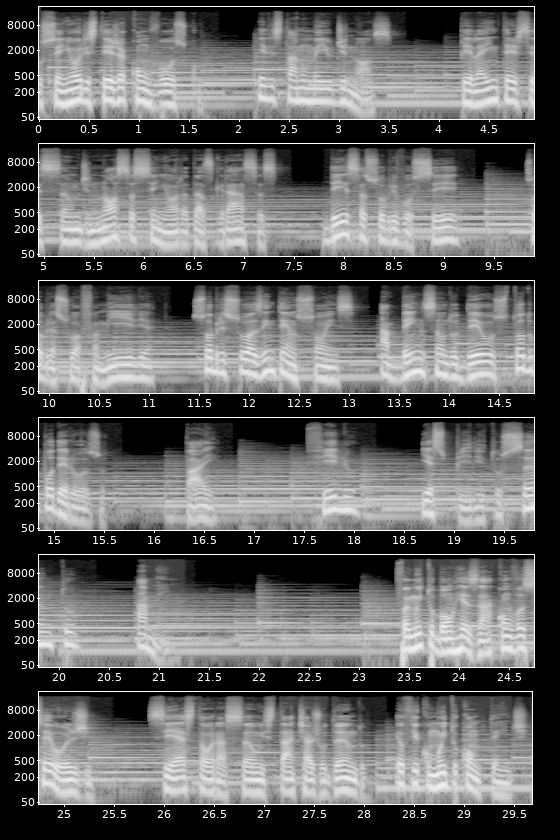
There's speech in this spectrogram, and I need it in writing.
O Senhor esteja convosco, Ele está no meio de nós pela intercessão de Nossa Senhora das Graças, desça sobre você, sobre a sua família, sobre suas intenções, a bênção do Deus Todo-Poderoso. Pai, Filho e Espírito Santo. Amém. Foi muito bom rezar com você hoje. Se esta oração está te ajudando, eu fico muito contente.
